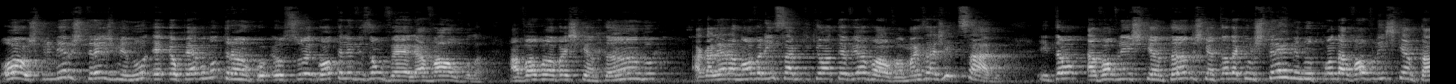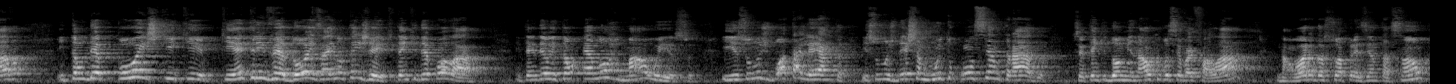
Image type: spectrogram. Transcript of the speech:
ó, os primeiros três minutos eu pego no tranco. Eu sou igual televisão velha, a válvula. A válvula vai esquentando. A galera nova nem sabe o que é uma TV a válvula, mas a gente sabe. Então a válvula ia esquentando, esquentando daqui uns três minutos, quando a válvula esquentava, então, depois que, que, que entra em V2, aí não tem jeito, tem que decolar. Entendeu? Então, é normal isso. E isso nos bota alerta, isso nos deixa muito concentrado. Você tem que dominar o que você vai falar na hora da sua apresentação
